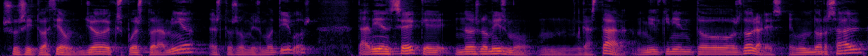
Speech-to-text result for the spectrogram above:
su situación. Yo he expuesto la mía, estos son mis motivos. También sé que no es lo mismo mm, gastar 1.500 dólares en un dorsal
